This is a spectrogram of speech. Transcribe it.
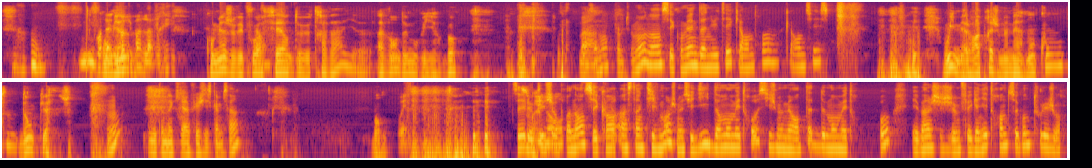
combien, tu parles, la vraie... combien je vais pouvoir faire de travail euh, avant de mourir Bon. Bah, comme tout le monde, hein. c'est combien d'annuités 43 46 Oui, mais alors après, je me mets à mon compte, donc. Je... Hum mais t'en as qui réfléchissent comme ça. Bon. Oui. c'est le plus surprenant, c'est quand instinctivement, je me suis dit, dans mon métro, si je me mets en tête de mon métro, et eh ben, je, me fais gagner 30 secondes tous les jours.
